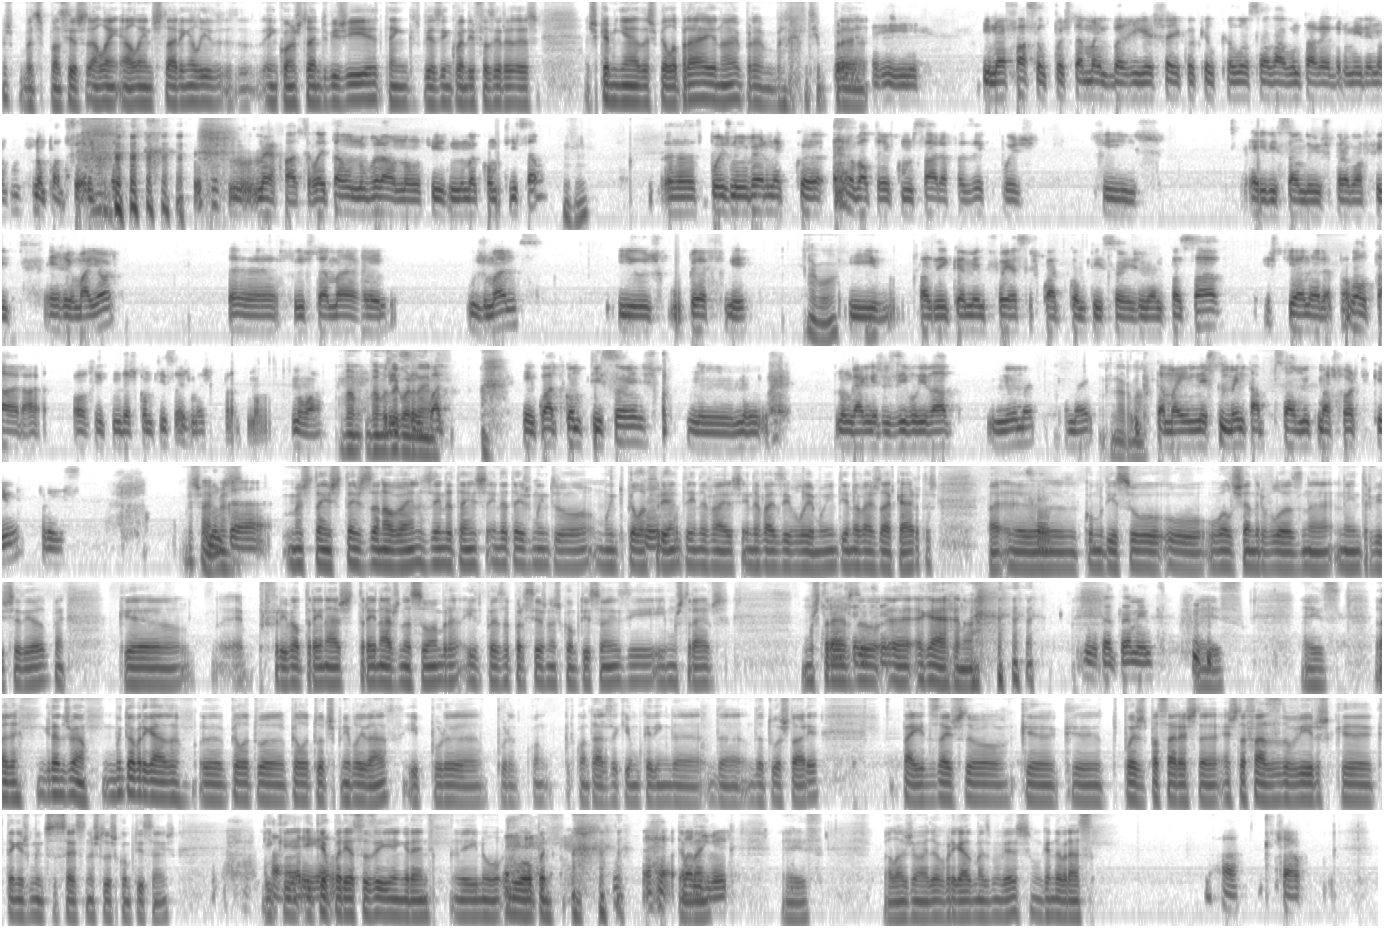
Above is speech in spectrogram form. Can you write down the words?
Mas, mas vocês, além, além de estarem ali em constante vigia, têm que de vez em quando ir fazer as, as caminhadas pela praia, não é? Para, tipo, para... E e não é fácil depois também de barriga cheia com aquele calor só dá vontade de dormir e não, não pode ser. não é fácil. Então no verão não fiz nenhuma competição. Uhum. Uh, depois no inverno é que voltei a começar a fazer, depois fiz a edição dos Promofit em Rio Maior. Uh, fiz também os Mans e os, o PFG. É boa. E Basicamente foi essas quatro competições no ano passado. Este ano era para voltar ao ritmo das competições, mas pronto, não, não há. Vamos, vamos aguardar. Em quatro, em quatro competições não, não, não ganhas visibilidade nenhuma também. Normal. Porque também neste momento há pessoal muito mais forte que eu, por isso. Mas, bem, Nunca... mas, mas, tens, tens 19 anos, ainda tens, ainda tens muito, muito pela sim, frente, sim. Ainda, vais, ainda vais evoluir muito, ainda vais dar cartas. Uh, como disse o, o, o, Alexandre Veloso na, na entrevista dele, que é preferível treinares, treinares na sombra e depois apareceres nas competições e, e mostrares, mostrares sim, o, a, a, garra, não é? Exatamente. É isso. É isso. Olha, grande João, muito obrigado uh, pela, tua, pela tua disponibilidade e por, uh, por, por contares aqui um bocadinho da, da, da tua história. Pá, e desejo que, que depois de passar esta, esta fase do vírus que, que tenhas muito sucesso nas tuas competições e, ah, que, e que apareças aí em grande, aí no, no Open. Também. Vamos ver. É isso. Olá, João. Olha, obrigado mais uma vez. Um grande abraço. Ah, tchau.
